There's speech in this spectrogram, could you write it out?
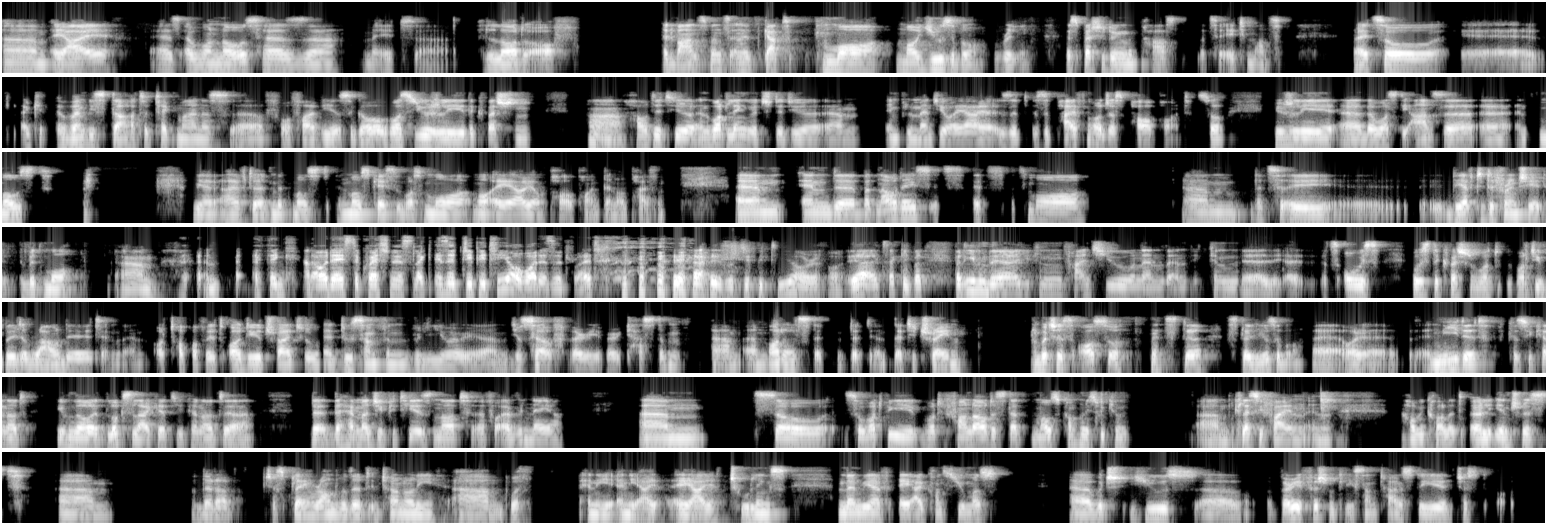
um, AI, as everyone knows, has uh, made uh, a lot of advancements and it got more more usable really especially during the past let's say 18 months right? So, uh, like when we started TechMiners uh, four or five years ago, was usually the question, huh, how did you, in what language did you um, implement your AI? Is it is it Python or just PowerPoint? So, usually uh, there was the answer, uh, and most. we have, I have to admit, most in most cases was more more AI on PowerPoint than on Python. Um, and uh, but nowadays it's it's it's more um, let's say uh, we have to differentiate a bit more. Um, and I think nowadays the question is like, is it GPT or what is it, right? yeah, is it GPT or, or, yeah, exactly. But but even there, you can fine tune and and you can. Uh, it's always always the question what what do you build around it and, and on top of it, or do you try to uh, do something really your, um, yourself, very very custom um, uh, models that that that you train which is also still still usable uh, or uh, needed because you cannot, even though it looks like it, you cannot. Uh, the the Hammer GPT is not uh, for every nail. Um, so so what we what we found out is that most companies we can um, classify in, in how we call it early interest um, that are just playing around with it internally um, with any any AI toolings and then we have AI consumers, uh, which use uh, very efficiently sometimes the just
